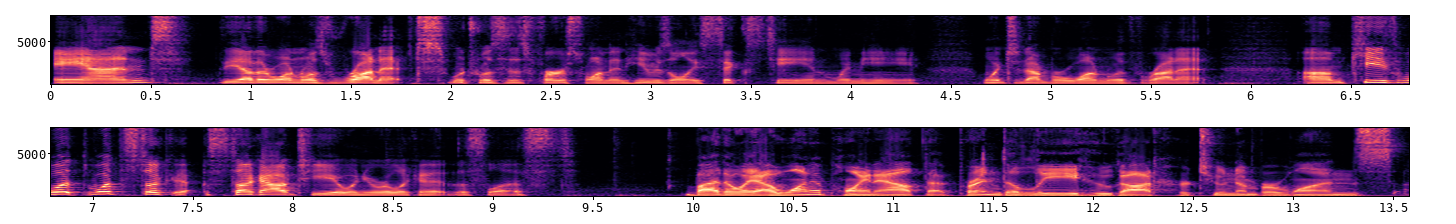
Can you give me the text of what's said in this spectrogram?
And the other one was Run It, which was his first one. And he was only 16 when he went to number one with Run It. Um, Keith, what what stuck stuck out to you when you were looking at this list? By the way, I want to point out that Brenda Lee, who got her two number ones, uh,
